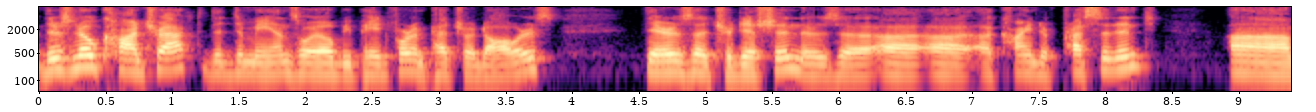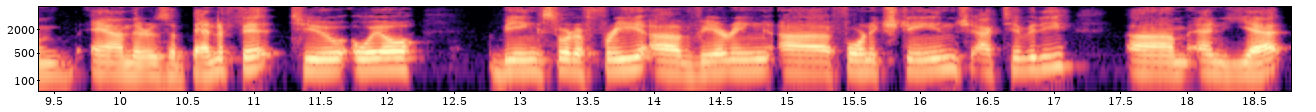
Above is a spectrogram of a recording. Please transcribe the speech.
there's no contract that demands oil be paid for in petrodollars there's a tradition, there's a, a, a kind of precedent, um, and there's a benefit to oil being sort of free of varying uh, foreign exchange activity. Um, and yet,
